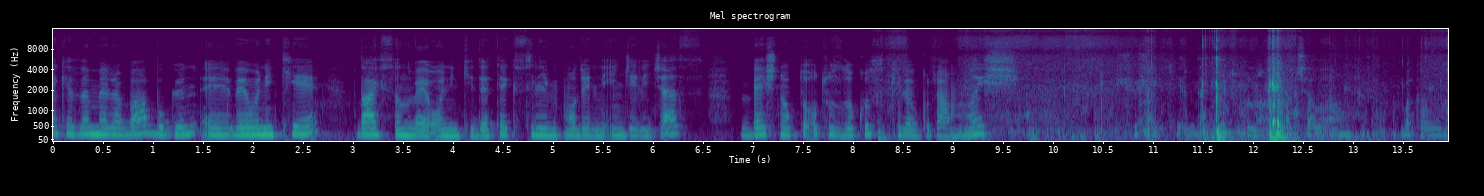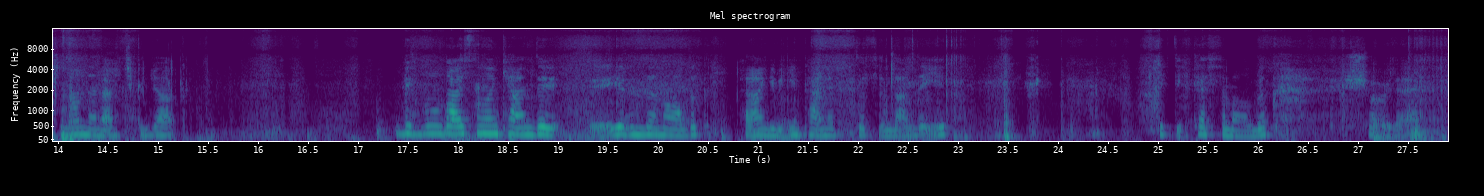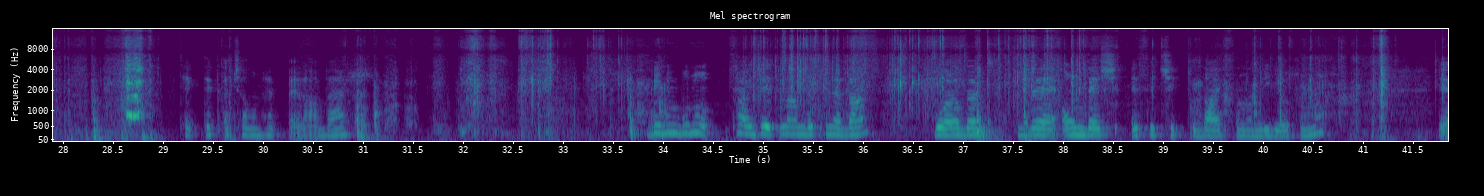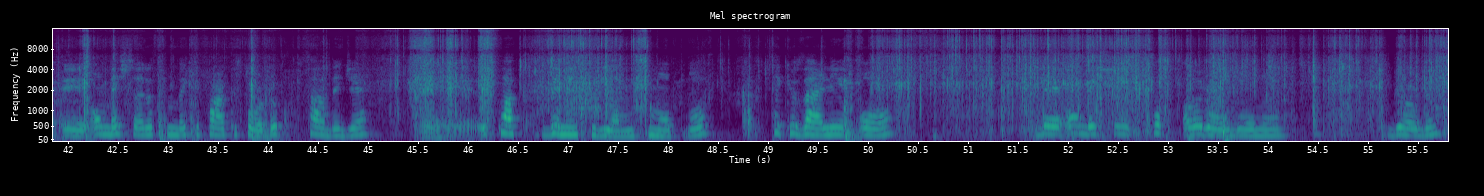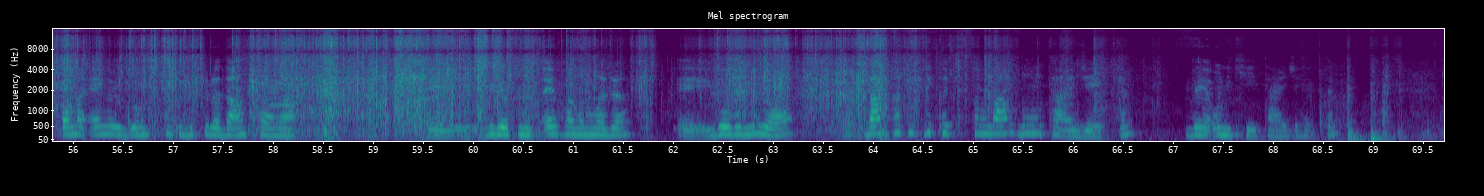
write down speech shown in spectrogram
Herkese merhaba. Bugün e, V12 Dyson V12'de tek slim modelini inceleyeceğiz. 5.39 kilogrammış. Şu şekilde kutusunu açalım. Bakalım içinden neler çıkacak. Biz bunu Dyson'ın kendi e, yerinden aldık. Herhangi bir internet sitesinden değil. Gittik teslim aldık. Şöyle tek tek açalım hep beraber. Benim bunu tercih etmemdeki neden bu arada V15S'i çıktı Dyson'ın biliyorsunuz. E, e, 15 arasındaki farkı sorduk. Sadece e, ıslak zemin siliyormuş moplu. Tek özelliği o. Ve 15'in çok ağır olduğunu gördüm. Bana en uygun çünkü bir süreden sonra e, biliyorsunuz ev hanımları e, yoruluyor. Ben hafiflik açısından bunu tercih ettim. Ve 12'yi tercih ettim.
